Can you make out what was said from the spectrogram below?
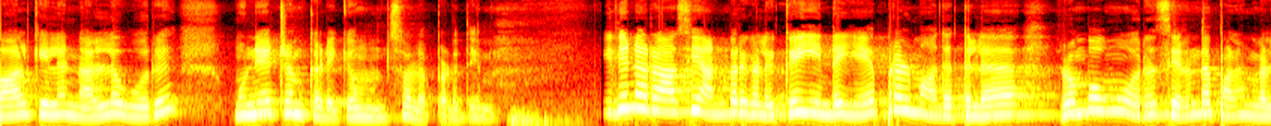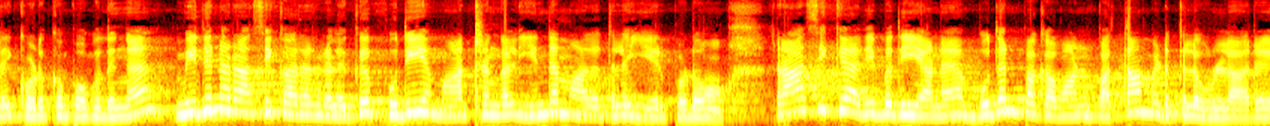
வாழ்க்கையில் நல்ல ஒரு முன்னேற்றம் கிடைக்கும் சொல்லப்படுது. மிதின ராசி அன்பர்களுக்கு இந்த ஏப்ரல் மாதத்தில் ரொம்பவும் ஒரு சிறந்த பலன்களை கொடுக்க போகுதுங்க. மிதின ராசிக்காரர்களுக்கு புதிய மாற்றங்கள் இந்த மாதத்தில் ஏற்படும். ராசிக்கு அதிபதியான புதன் பகவான் பத்தாம் இடத்துல உள்ளார்.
